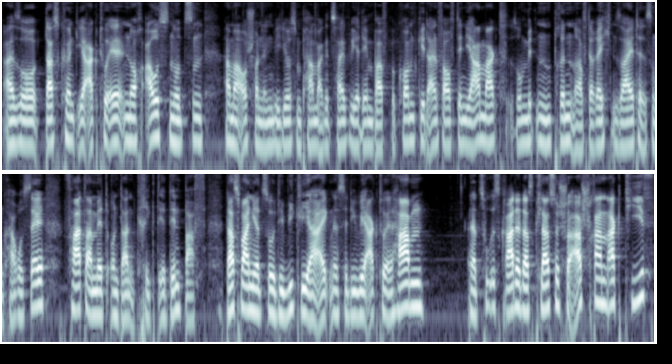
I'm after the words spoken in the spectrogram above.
Also das könnt ihr aktuell noch ausnutzen. Haben wir auch schon in Videos ein paar Mal gezeigt, wie ihr den Buff bekommt. Geht einfach auf den Jahrmarkt, so mittendrin auf der rechten Seite ist ein Karussell, fahrt damit und dann kriegt ihr den Buff. Das waren jetzt so die Weekly-Ereignisse, die wir aktuell haben. Dazu ist gerade das klassische Ashran aktiv.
